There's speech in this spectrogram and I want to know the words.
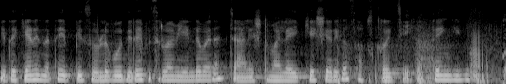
ഇതൊക്കെയാണ് ഇന്നത്തെ എപ്പിസോഡിൽ പുതിയൊരു എപ്പിസോഡ് വീണ്ടും വരാം. ചാനൽ ഇഷ്ടമായി ലൈക്ക് ചെയ്യുക ഷെയർ ചെയ്യുക സബ്സ്ക്രൈബ് ചെയ്യുക. താങ്ക്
